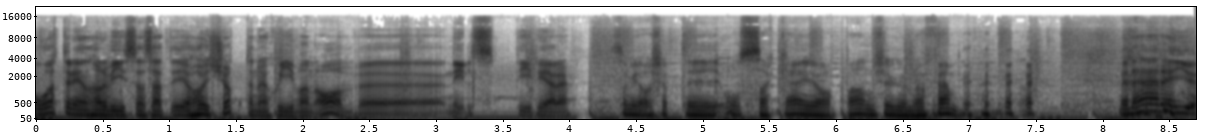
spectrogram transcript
återigen har det visat sig att jag har köpt den här skivan av eh, Nils tidigare. Som jag köpte i Osaka i Japan 2005. Men det här är ju...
